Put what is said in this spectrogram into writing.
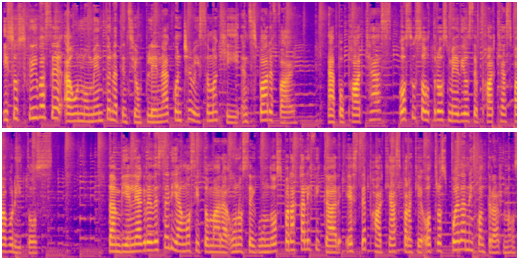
Y suscríbase a Un Momento en Atención Plena con Teresa McKee en Spotify, Apple Podcasts o sus otros medios de podcast favoritos. También le agradeceríamos si tomara unos segundos para calificar este podcast para que otros puedan encontrarnos.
